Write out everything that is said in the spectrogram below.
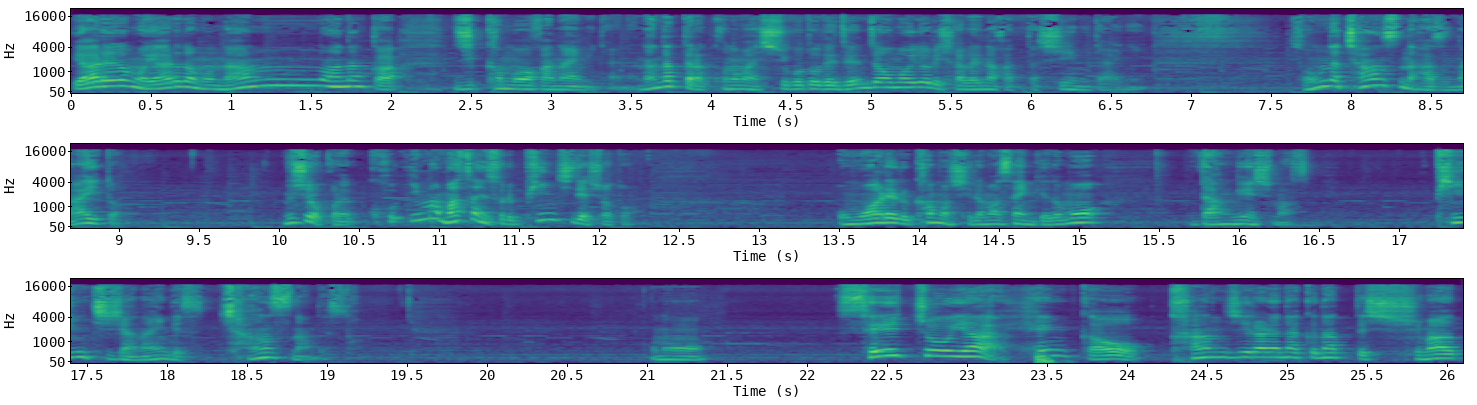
やれどもやれども何のなんか実感も湧かないみたいな。なんだったらこの前仕事で全然思い通り喋れなかったし、みたいに。そんなチャンスなはずないと。むしろこれ、今まさにそれピンチでしょと思われるかもしれませんけども、断言します。ピンチじゃないんです。チャンスなんですと。この成長や変化を感じられなくなってしまうっ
